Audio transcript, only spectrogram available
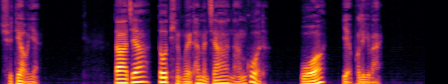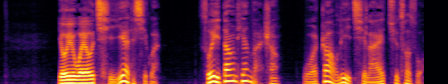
去吊唁。大家都挺为他们家难过的。我也不例外。由于我有起夜的习惯，所以当天晚上我照例起来去厕所。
